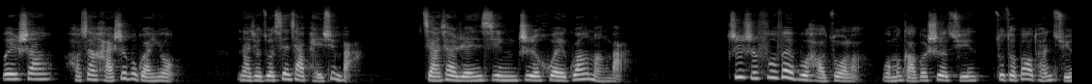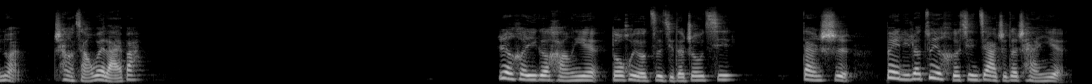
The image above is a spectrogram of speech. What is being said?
微商好像还是不管用，那就做线下培训吧，讲下人性、智慧、光芒吧。知识付费不好做了，我们搞个社群，做做抱团取暖，畅想未来吧。任何一个行业都会有自己的周期，但是背离了最核心价值的产业，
